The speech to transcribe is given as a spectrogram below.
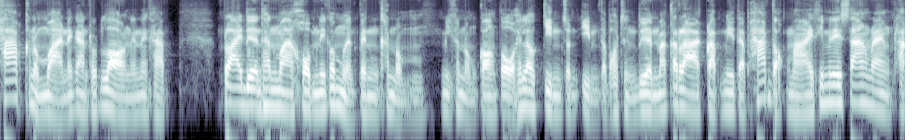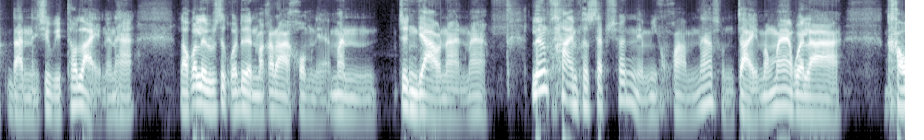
ภาพขนมหวานในการทดลองเนี่ยนะครับ ปลายเดือนธันวาคมนี้ก็เหมือนเป็นขนมมีขนมกองโตให้เรากินจนอิ่ม แต่พอถึงเดือนมกรากลับมีแต่ภาพดอกไม้ที่ไม่ได้สร้างแรงผลักดันในชีวิตเท่าไหร่นะฮะเราก็เลยรู้สึกว่าเดือนมกราคมเนี่ยมัน จึงยาวนานมาก เรื่อง time perception เนี่ยมีความน่าสนใจมาก ๆ เวลาเขา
